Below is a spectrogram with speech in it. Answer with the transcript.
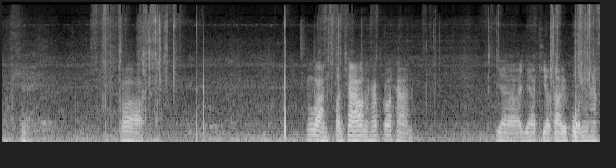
โอเคก็เมื่อวานตอนเช้านะครับ ก็ทานยายาเขียวตาไปโพนนะครับ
